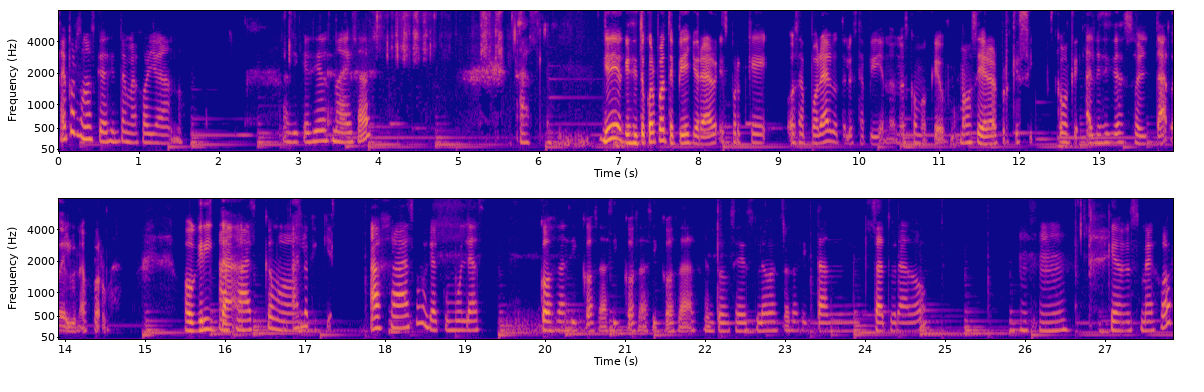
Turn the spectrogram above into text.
Hay personas que se sienten mejor llorando. Así que si eres una de esas, hazlo. Yo digo que si tu cuerpo te pide llorar es porque, o sea, por algo te lo está pidiendo. No es como que vamos a llorar porque sí. Es como que necesitas soltar de alguna forma. O grita. Ajá, es como. Haz lo que quieras. Ajá, es como que acumulas cosas y cosas y cosas y cosas. Entonces luego estás así tan saturado que es mejor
